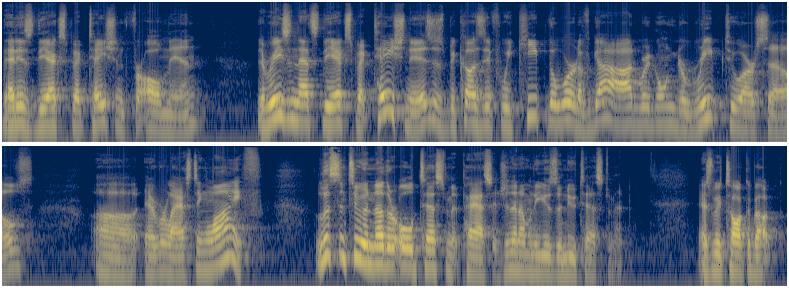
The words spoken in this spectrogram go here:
that is the expectation for all men. The reason that's the expectation is, is because if we keep the Word of God, we're going to reap to ourselves uh, everlasting life. Listen to another Old Testament passage, and then I'm going to use the New Testament as we talk about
